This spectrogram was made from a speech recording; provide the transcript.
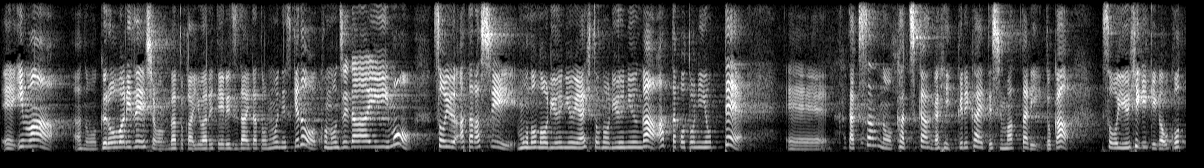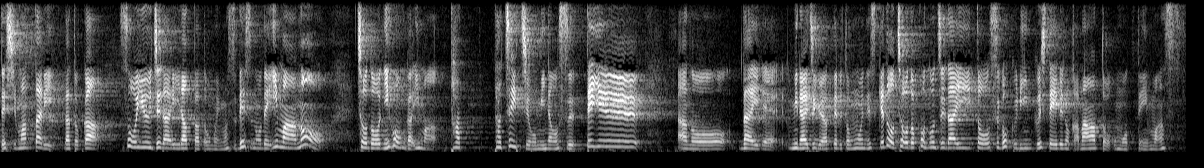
えー、今あのグローバリゼーションだとか言われている時代だと思うんですけどこの時代もそういう新しいものの流入や人の流入があったことによって、えー、たくさんの価値観がひっくり返ってしまったりとかそういう悲劇が起こってしまったりだとかそういう時代だったと思います。ですので今のちょうど日本が今立ち位置を見直すっていうあの代で未来授業やってると思うんですけどちょうどこの時代とすごくリンクしているのかなと思っています。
